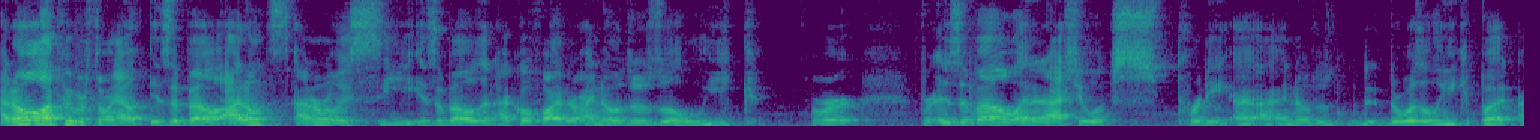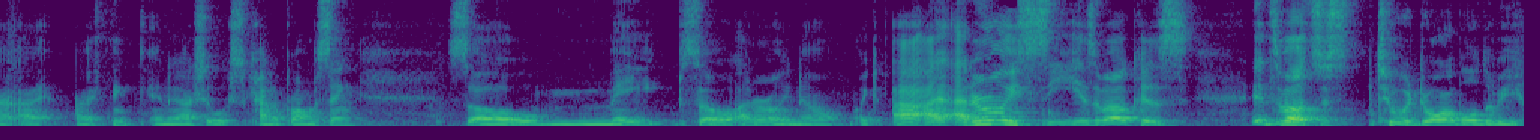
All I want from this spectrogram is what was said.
I know a lot of people are throwing out Isabelle. I don't. I don't really see Isabelle as an Echo Fighter. I know there's a leak for for Isabelle, and it actually looks pretty. I, I know there was a leak, but I, I, I think and it actually looks kind of promising. So may so I don't really know. Like I I don't really see Isabelle because it's about just too adorable to be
